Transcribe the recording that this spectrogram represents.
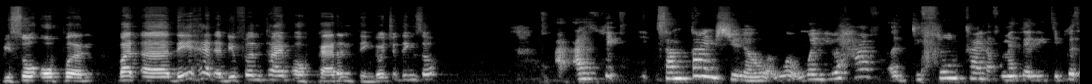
be so open. But uh, they had a different type of parenting, don't you think so? I think sometimes you know when you have a different kind of mentality because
